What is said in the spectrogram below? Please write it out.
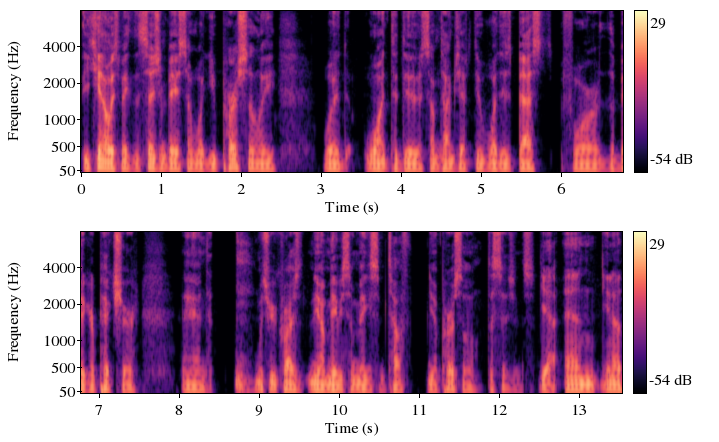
you can't always make the decision based on what you personally would want to do. Sometimes you have to do what is best for the bigger picture and which requires you know maybe some making some tough you know personal decisions. Yeah and you know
